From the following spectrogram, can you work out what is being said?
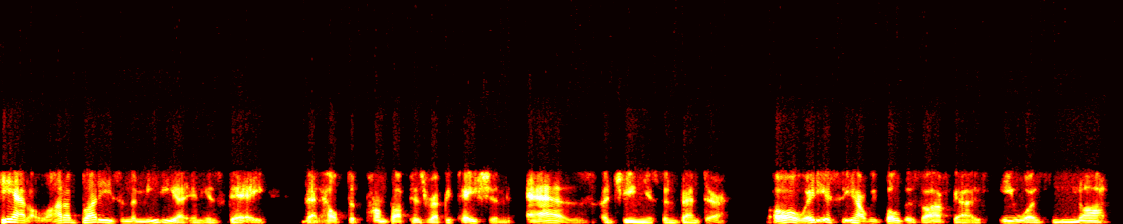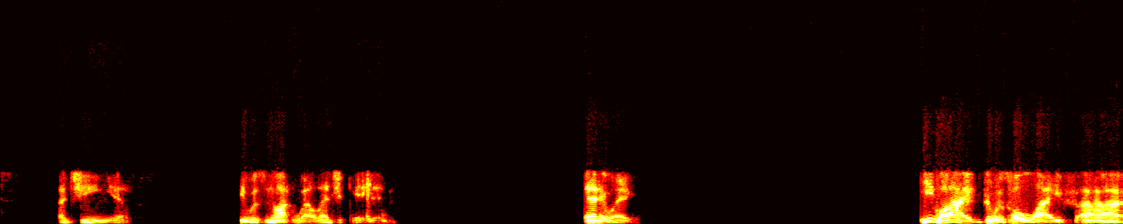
He had a lot of buddies in the media in his day that helped to pump up his reputation as a genius inventor. Oh, wait do you see how we pulled this off, guys? He was not a genius. He was not well educated. Anyway, he lied through his whole life. Uh,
